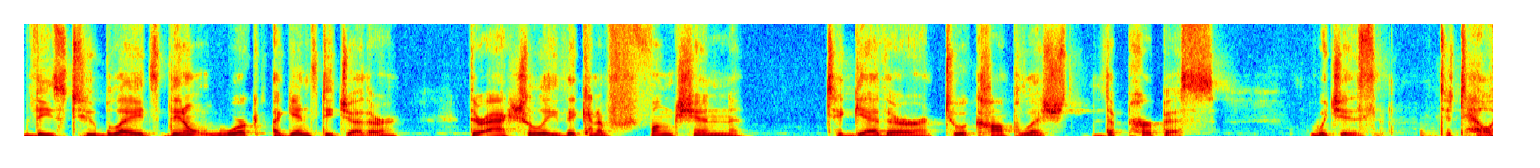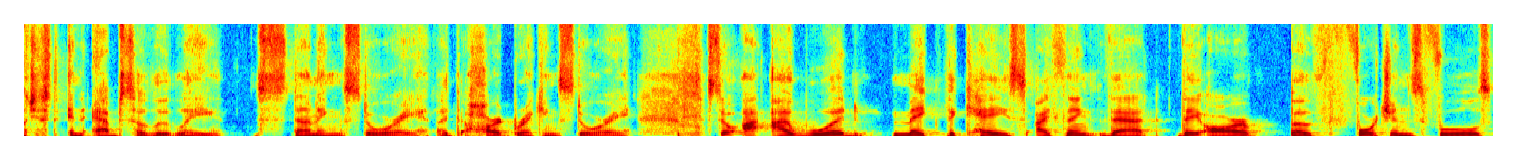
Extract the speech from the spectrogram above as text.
these two blades, they don't work against each other they're actually they kind of function together to accomplish the purpose which is to tell just an absolutely stunning story, a heartbreaking story. So I, I, would make the case, I think, that they are both fortune's fools,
